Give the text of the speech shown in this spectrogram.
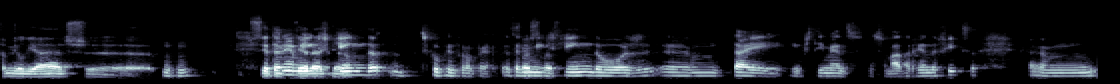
familiares. Eh, uhum. Eu tenho amigos que ainda, desculpe interromper, eu tenho amigos que ainda hoje um, têm investimentos na chamada renda fixa um,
